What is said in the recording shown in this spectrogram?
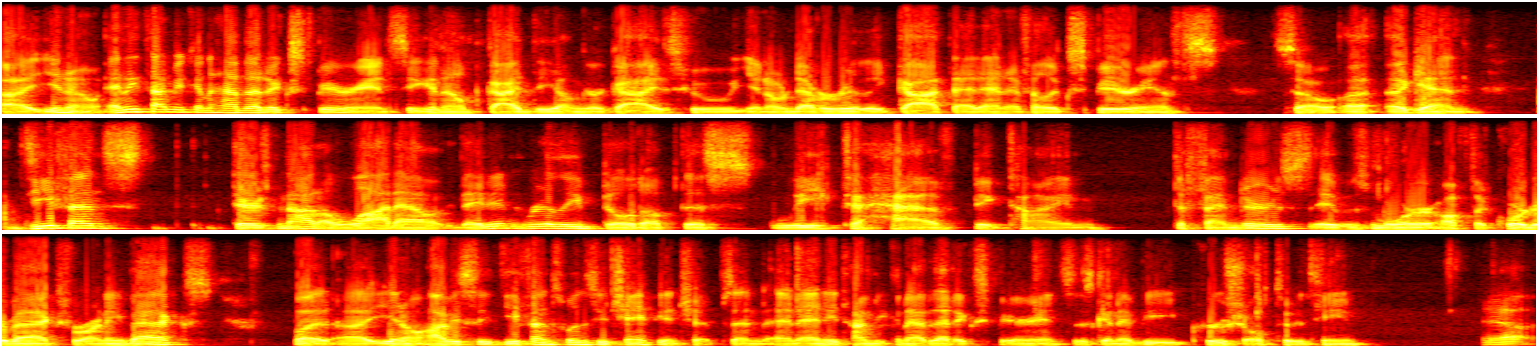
uh, you know, anytime you can have that experience, you can help guide the younger guys who you know never really got that NFL experience. So uh, again, defense, there's not a lot out. They didn't really build up this league to have big time defenders. It was more off the quarterbacks, running backs. But uh, you know, obviously, defense wins you championships, and and anytime you can have that experience is going to be crucial to a team. Yeah,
